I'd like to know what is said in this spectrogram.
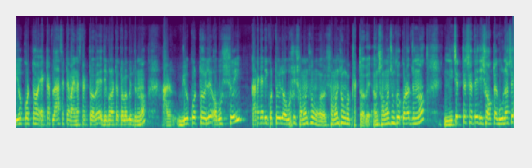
বিয়োগ করতে হয়, একটা প্লাস একটা মাইনাস থাকতে হবে যে কোনো একটা চলকের জন্য। আর বিয়োগ করতে হলে অবশ্যই, কাটাকাটি করতে হলে অবশ্যই সমান সমান সংখ্যক থাকতে হবে। এবং সমান সংখ্যক করার জন্য নিচেরটার সাথে যে সবটা গুণ আছে,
